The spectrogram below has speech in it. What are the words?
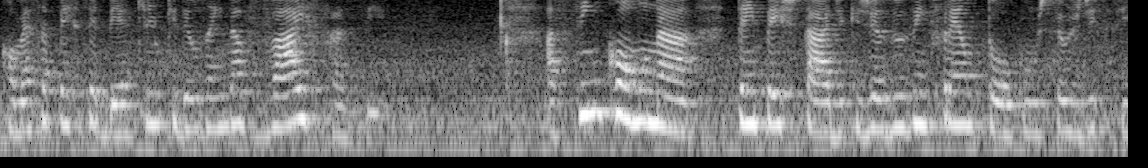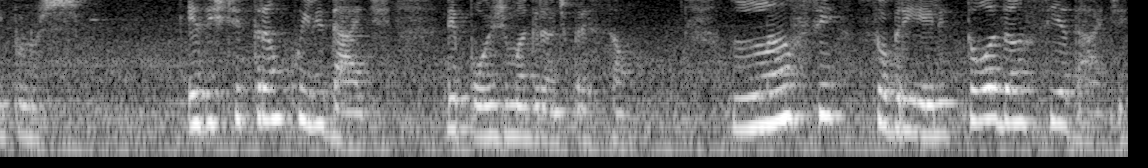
Começa a perceber aquilo que Deus ainda vai fazer. Assim como na tempestade que Jesus enfrentou com os seus discípulos, existe tranquilidade depois de uma grande pressão. Lance sobre ele toda a ansiedade,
